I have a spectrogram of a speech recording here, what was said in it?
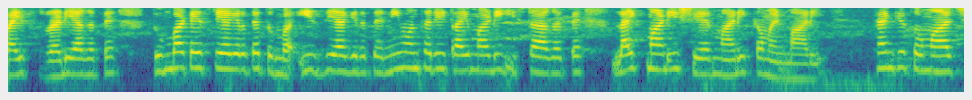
ರೈಸ್ ರೆಡಿ ಆಗುತ್ತೆ. ತುಂಬ ಟೇಸ್ಟಿಯಾಗಿರುತ್ತೆ ತುಂಬ ಈಸಿಯಾಗಿರುತ್ತೆ ನೀವೊಂದು ಸರಿ ಟ್ರೈ ಮಾಡಿ ಇಷ್ಟ ಆಗುತ್ತೆ. ಲೈಕ್ ಮಾಡಿ ಶೇರ್ ಮಾಡಿ ಕಮೆಂಟ್ ಮಾಡಿ. ಥ್ಯಾಂಕ್ ಯು ಸೋ ಮಚ್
